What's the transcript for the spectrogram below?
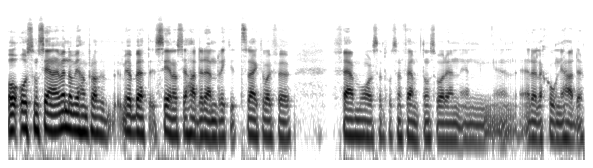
Och, och som senare, jag vet inte om vi har pratat, jag berättade, senast jag hade den riktigt stark, det var ju för fem år sedan, 2015, så var det en, en, en, en relation jag hade.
